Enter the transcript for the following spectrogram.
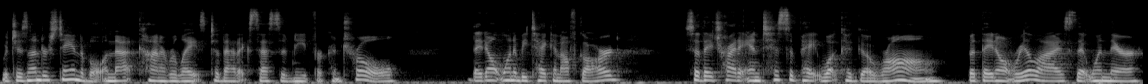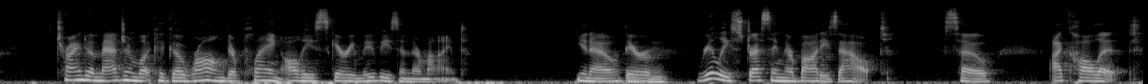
which is understandable and that kind of relates to that excessive need for control. They don't want to be taken off guard so they try to anticipate what could go wrong but they don't realize that when they're trying to imagine what could go wrong they're playing all these scary movies in their mind. You know they're Mhm. really stressing their bodies out. So i call it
